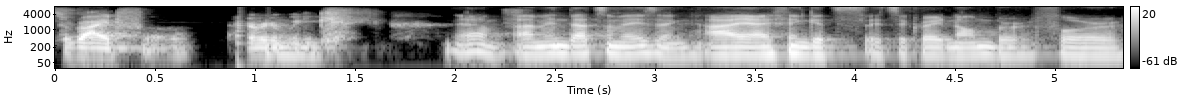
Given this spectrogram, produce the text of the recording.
to write for every mm-hmm. week. Yeah, I mean that's amazing. I, I think it's it's a great number for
